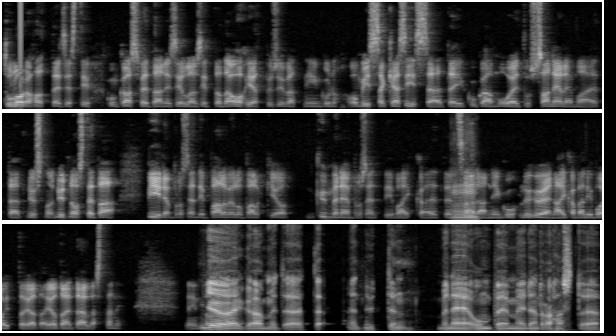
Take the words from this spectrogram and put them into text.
tulorahoitteisesti kun kasvetaan, niin silloin sitten tota, ohjat pysyvät niin kuin omissa käsissä, että ei kukaan muu ei tule sanelemaan, että, että nyt, nyt nostetaan 5 prosentin palvelupalkkio 10 prosenttia vaikka, että, että mm. saadaan niin kuin lyhyen aikavälin voittoja tai jotain tällaista. Niin, niin tuota... Joo, eikä mitään, että, että nyt menee umpeen meidän rahasto ja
